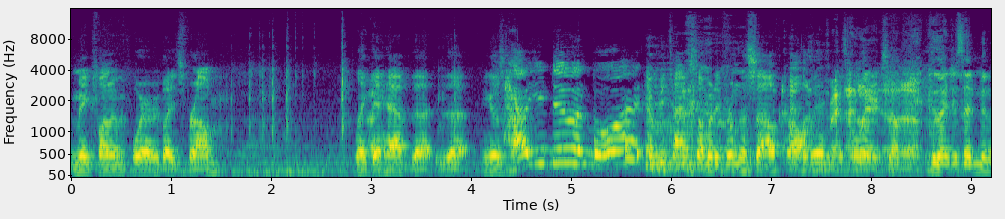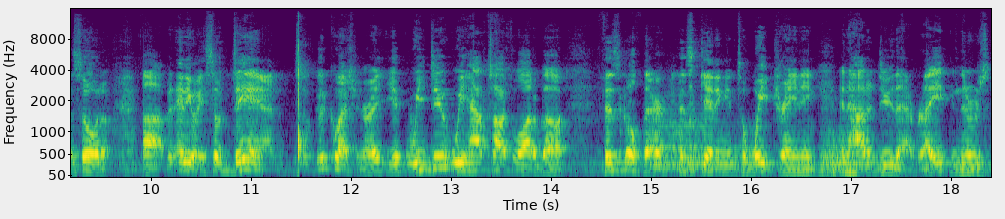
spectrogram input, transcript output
make fun of where everybody's from? Like they have the the he goes, "How you doing, boy?" Every time somebody from the south calls in, it's hilarious. Because I just said Minnesota. Uh, but anyway, so Dan, so good question, right? We do we have talked a lot about physical therapists getting into weight training and how to do that, right? And there's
